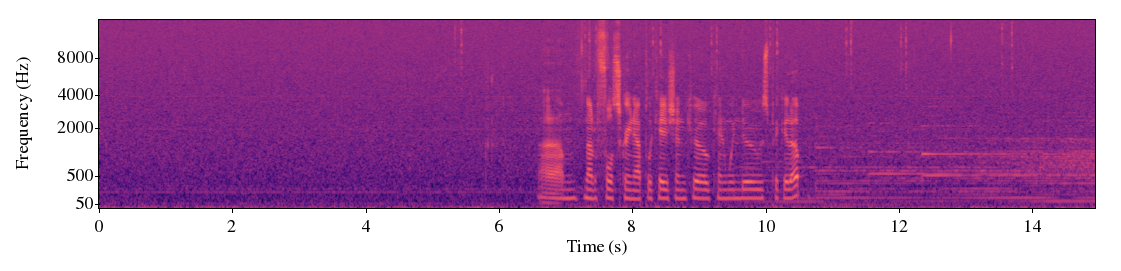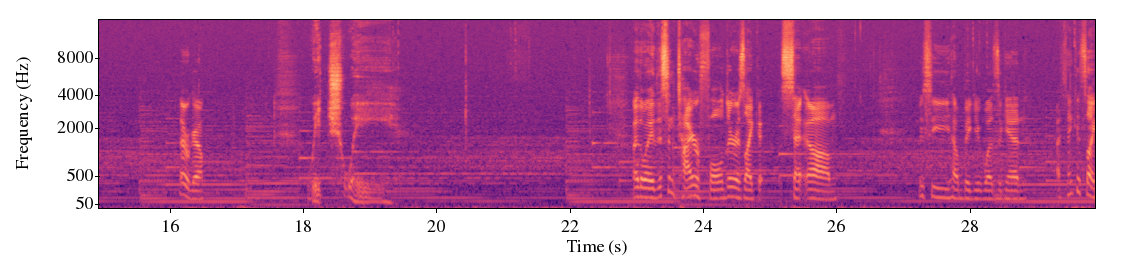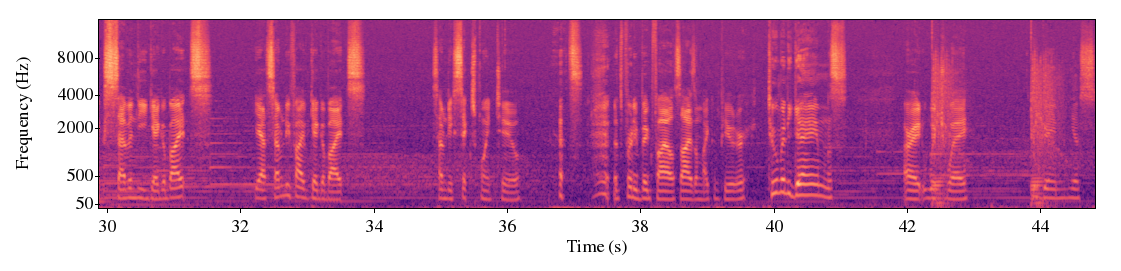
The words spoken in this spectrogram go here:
Um, not a full screen application, so can Windows pick it up? There we go. Which way? By the way, this entire folder is like set. Um, let me see how big it was again. I think it's like 70 gigabytes. Yeah, 75 gigabytes. 76.2. that's that's pretty big file size on my computer. Too many games. All right, which way? New game, yes.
